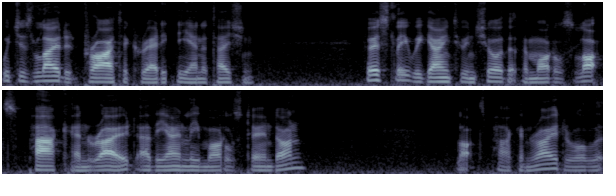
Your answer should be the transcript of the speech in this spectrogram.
which is loaded prior to creating the annotation. Firstly, we're going to ensure that the models lots, park and road are the only models turned on. Lots, park and road are all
